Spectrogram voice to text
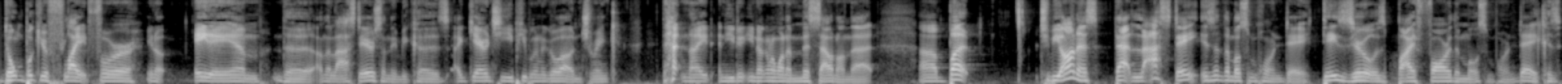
don't book your flight for you know 8 a.m. the on the last day or something because I guarantee you people are gonna go out and drink that night, and you you're not gonna want to miss out on that. Uh, but to be honest, that last day isn't the most important day. Day zero is by far the most important day because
